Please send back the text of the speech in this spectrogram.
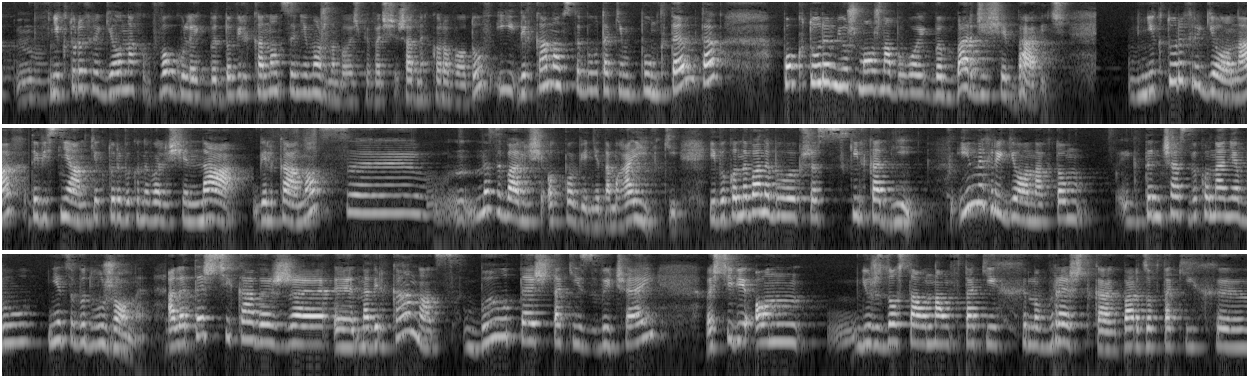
w niektórych regionach w ogóle jakby do Wielkanocy nie można było śpiewać żadnych korowodów i Wielkanoc to był takim punktem, tak, po którym już można było jakby bardziej się bawić. W niektórych regionach te wieśnianki, które wykonywali się na Wielkanoc, yy, nazywali się odpowiednio tam chaiwki i wykonywane były przez kilka dni. W innych regionach to ten czas wykonania był nieco wydłużony. Ale też ciekawe, że y, na Wielkanoc był też taki zwyczaj, właściwie on już został nam w takich no, w resztkach, bardzo w takich y,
